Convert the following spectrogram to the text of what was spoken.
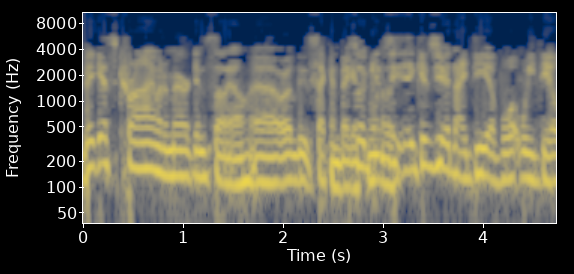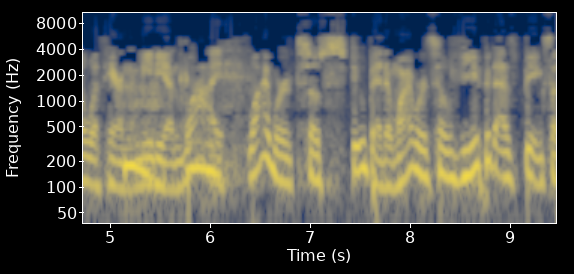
Biggest crime on American soil, uh, or at least second biggest. So it gives, you, it gives you an idea of what we deal with here in the media and why why we're so stupid and why we're so viewed as being so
